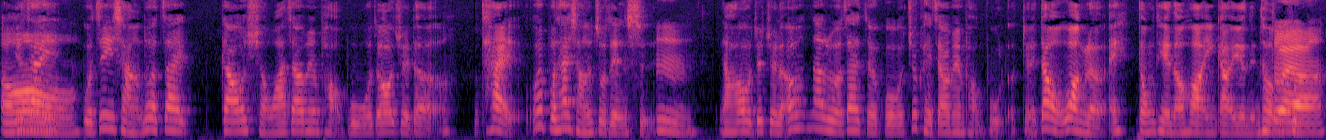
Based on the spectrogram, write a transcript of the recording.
因为在我自己想，如果在高雄啊，在外面跑步，我都觉得不太，我也不太想去做这件事。嗯，然后我就觉得，哦，那如果在德国就可以在外面跑步了。对，但我忘了，哎，冬天的话应该有点痛苦。对啊，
